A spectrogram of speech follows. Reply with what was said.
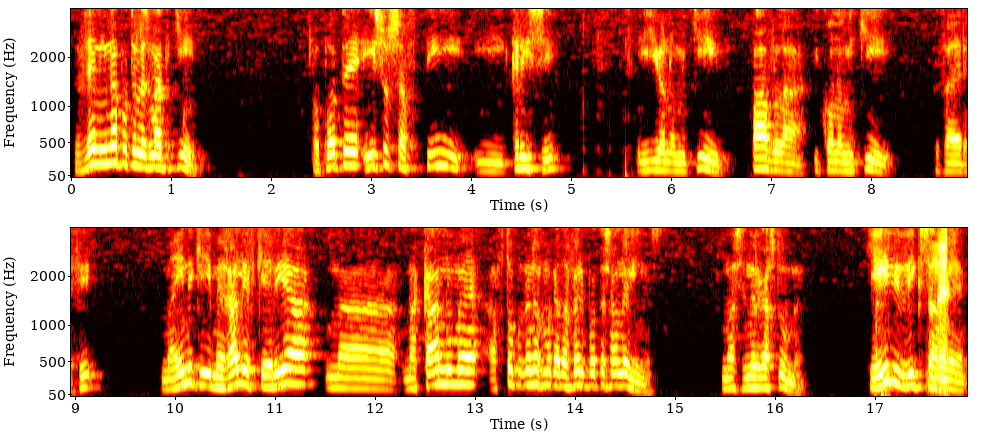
δεν είναι αποτελεσματική. Οπότε ίσως αυτή η κρίση, η υγειονομική, παύλα, οικονομική που θα έρθει, να είναι και η μεγάλη ευκαιρία να, να κάνουμε αυτό που δεν έχουμε καταφέρει ποτέ σαν Έλληνες. Να συνεργαστούμε. Και ήδη δείξαμε ναι.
